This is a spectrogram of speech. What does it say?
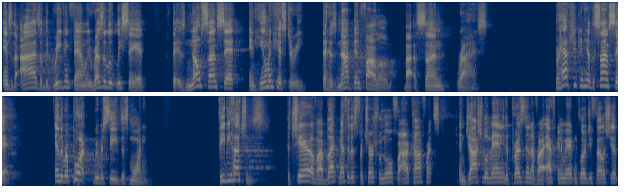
into the eyes of the grieving family, resolutely said, there is no sunset in human history that has not been followed by a sunrise. Perhaps you can hear the sunset in the report we received this morning. Phoebe Hutchins, the chair of our Black Methodist for Church Renewal for our conference, and Joshua Manning, the president of our African American Clergy Fellowship,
